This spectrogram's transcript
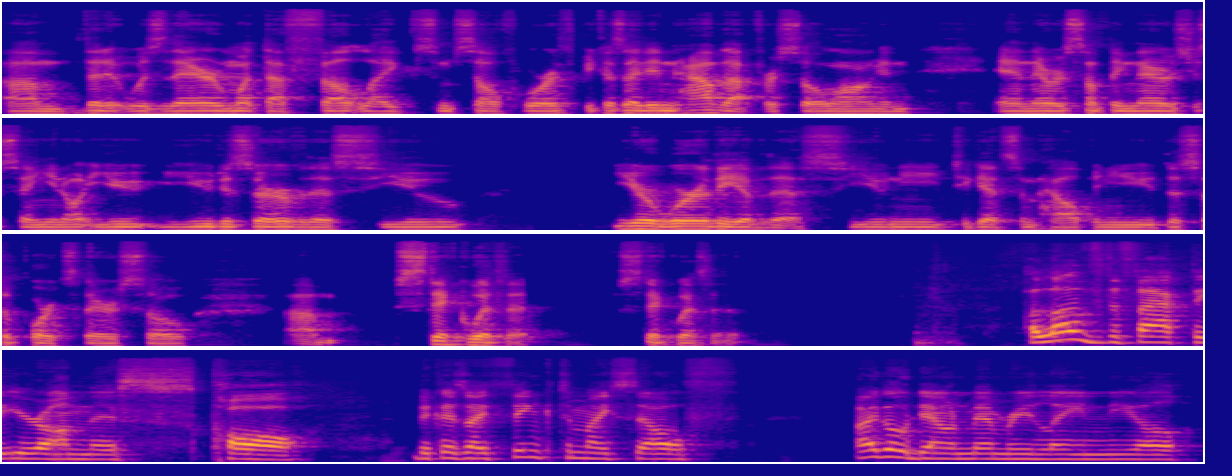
um, that it was there and what that felt like, some self worth, because I didn't have that for so long. And and there was something there. I was just saying, you know you you deserve this. You you're worthy of this. You need to get some help, and you the support's there. So um, stick with it. Stick with it. I love the fact that you're on this call because I think to myself, I go down memory lane, Neil,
